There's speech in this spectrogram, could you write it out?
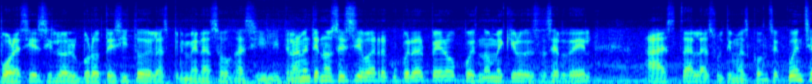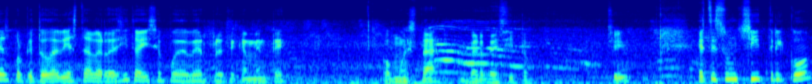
por así decirlo el brotecito de las primeras hojas y literalmente no sé si se va a recuperar, pero pues no me quiero deshacer de él hasta las últimas consecuencias porque todavía está verdecito, ahí se puede ver prácticamente cómo está verdecito. ¿sí? Este es un cítrico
